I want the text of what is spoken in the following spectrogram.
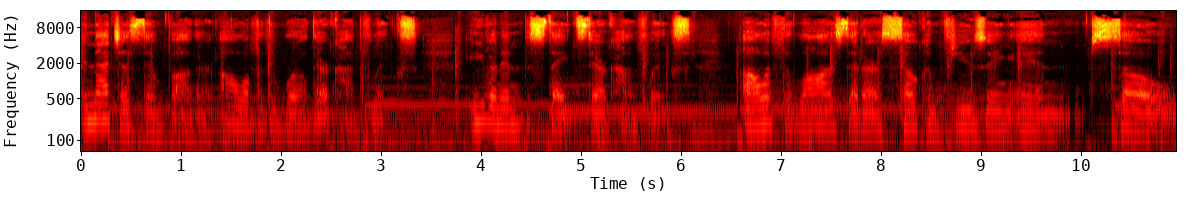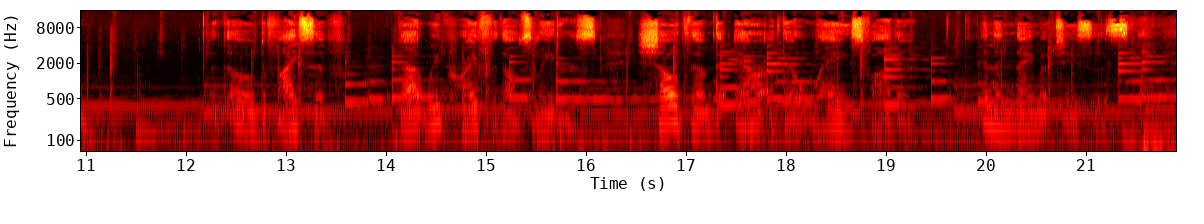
and not just them, Father. All over the world, there are conflicts. Even in the states, there are conflicts. All of the laws that are so confusing and so oh, divisive. God, we pray for those leaders. Show them the error of their ways, Father. In the name of Jesus, amen.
